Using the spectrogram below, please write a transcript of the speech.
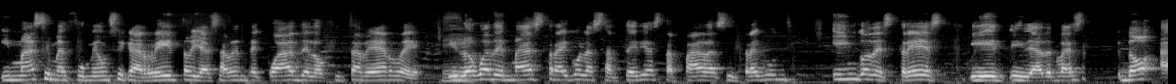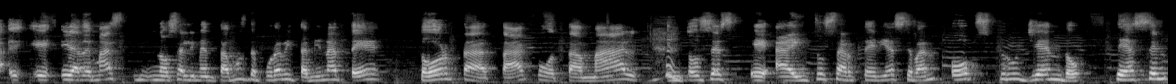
y más si me fumé un cigarrito, ya saben de cuál, de la hojita verde. Sí. Y luego además traigo las arterias tapadas y traigo un hingo de estrés y, y además, no, y, y además nos alimentamos de pura vitamina T, torta, taco, tamal. Entonces eh, ahí tus arterias se van obstruyendo, te hacen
